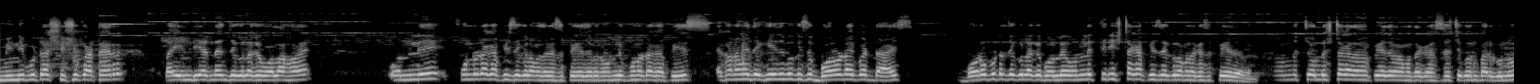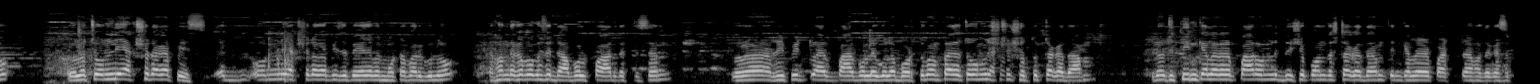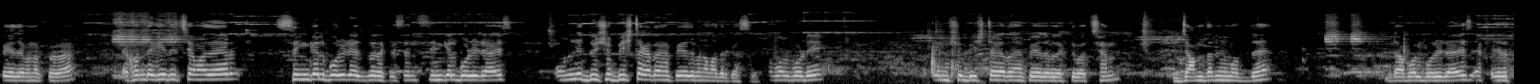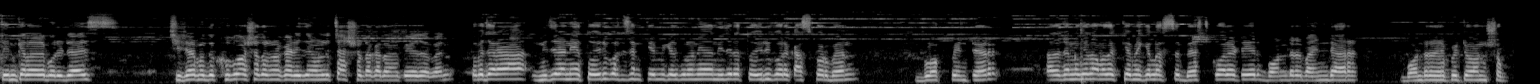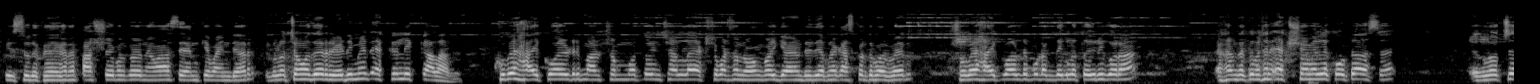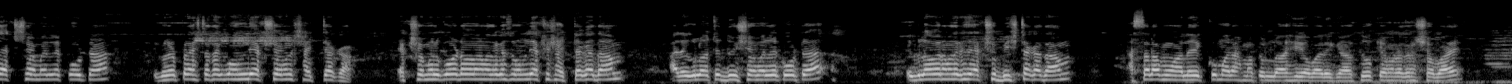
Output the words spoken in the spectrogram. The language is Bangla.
মিনি বুটা শিশু কাঠের বা ইন্ডিয়ান ডাইন যেগুলোকে বলা হয় অনলি পনেরো টাকা পিস এগুলো আমাদের কাছে পেয়ে যাবেন অনলি পনেরো টাকা পিস এখন আমি দেখিয়ে দেবো কিছু বড় টাইপের ডাইস বড় বুটা যেগুলোকে বলে অনলি তিরিশ টাকা পিস এগুলো আমাদের কাছে পেয়ে যাবেন। অনলি চল্লিশ টাকা দামে পেয়ে যাবেন আমাদের কাছে চিকন পারগুলো এগুলো হচ্ছে অনলি একশো টাকা পিস অনলি একশো টাকা পিসে পেয়ে যাবেন মোটা পারগুলো এখন দেখাবো কিছু ডাবল পার দেখতেছেন। রিপিট পার বলে এগুলো বর্তমান প্রায় হচ্ছে অনলি একশো সত্তর টাকা দাম। এটা হচ্ছে তিন কালারের পার অনলি দুইশো পঞ্চাশ টাকা দাম। তিন কালারের পারটা আমাদের কাছে পেয়ে যাবেন আপনারা। এখন দেখিয়ে দিচ্ছি আমাদের সিঙ্গেল বডি রাইসগুলো দেখতেছেন। সিঙ্গেল বডি রাইস অনলি দুইশো বিশ টাকা দামে পেয়ে যাবেন আমাদের কাছে। ডবল বডি তিনশো বিশ টাকা দামে পেয়ে যাবে দেখতে পাচ্ছেন। জামদানির মধ্যে ডাবল বডি রাইস এটা তিন কালারের বডি রাইস সেটার মধ্যে খুবই অসাধারণ একটা ডিজাইন অনলি চারশো টাকা দামে পেয়ে যাবেন। তবে যারা নিজেরা নিয়ে তৈরি করতেছেন কেমিক্যালগুলো নিয়ে, নিজেরা তৈরি করে কাজ করবেন ব্লক প্রিন্টের তাদের জন্য কিন্তু আমাদের কেমিক্যাল আসছে বেস্ট কোয়ালিটির বন্ডের বাইন্ডার বন্ডের রেপিটন সব কিছু দেখেন, এখানে পাঁচশো এমএল করে নেওয়া আছে এনকে বাইন্ডার এগুলো হচ্ছে আমাদের রেডিমেড অ্যাক্রিলিক কালার খুবই হাই কোয়ালিটির মানসম্মত ইনশাল্লাহ একশো পার্সেন্ট রং করে গ্যারান্টি দিয়ে আপনি কাজ করতে পারবেন। সবাই হাই কোয়ালিটির প্রোডাক্ট যেগুলো তৈরি করা। এখানে দেখতে পাচ্ছেন একশো এম কৌটা আছে। এগুলো হচ্ছে একশো এম কৌটা এগুলোর প্রাইসটা থাকবে অনলি একশো এমএল ষাট টাকা। একশো এম কৌটা আমাদের কাছে অনলি একশো ষাট টাকা দাম। আর এগুলো হচ্ছে দুইশো এম কৌটা এগুলো আবার আমাদের কাছে একশো বিশ টাকা দাম। আসসালামু আলাইকুম রহমতুল্লাহি ওবারিকাত কেমন আছেন সবাই?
